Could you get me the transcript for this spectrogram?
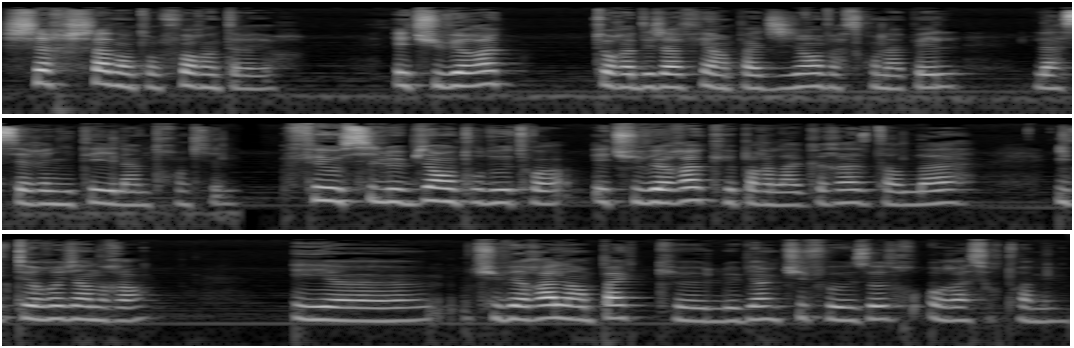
cherche-la dans ton fort intérieur. Et tu verras que tu auras déjà fait un pas de géant vers ce qu'on appelle la sérénité et l'âme tranquille. Fais aussi le bien autour de toi et tu verras que par la grâce d'Allah, il te reviendra et euh, tu verras l'impact que le bien que tu fais aux autres aura sur toi-même.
